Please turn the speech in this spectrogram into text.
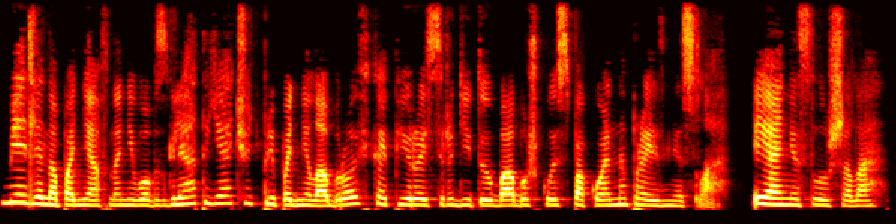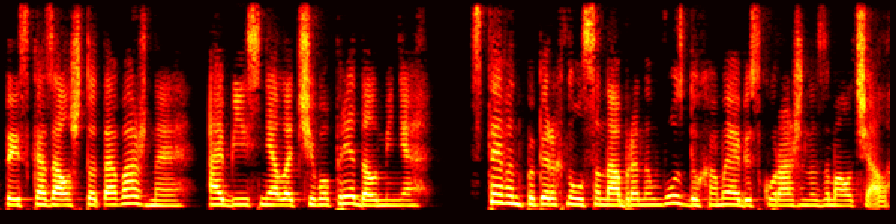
Медленно подняв на него взгляд, я чуть приподняла бровь, копируя сердитую бабушку и спокойно произнесла. Я не слушала. Ты сказал что-то важное, объяснял, от чего предал меня. Стевен поперхнулся набранным воздухом и обескураженно замолчал.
